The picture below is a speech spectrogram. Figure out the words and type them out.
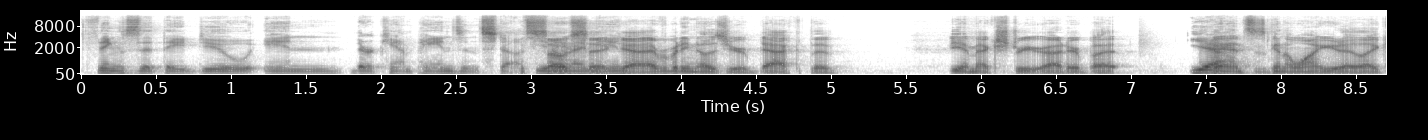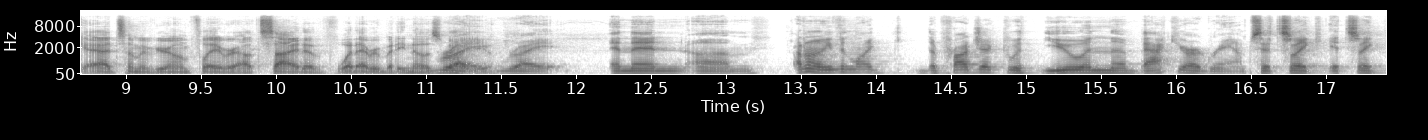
things that they do in their campaigns and stuff. It's you so know what sick. I mean? Yeah, everybody knows you're Dak, the BMX street rider, but Yeah. Vans is gonna want you to like add some of your own flavor outside of what everybody knows right, about you. right. And then um, I don't know, even like the project with you and the backyard ramps. It's like it's like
